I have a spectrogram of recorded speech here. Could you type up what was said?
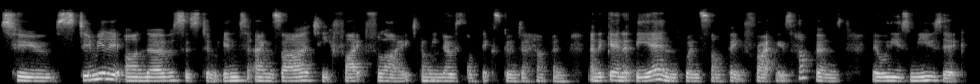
to stimulate our nervous system into anxiety, fight, flight, and we know something's going to happen. And again, at the end, when something frightening has happened, they will use music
